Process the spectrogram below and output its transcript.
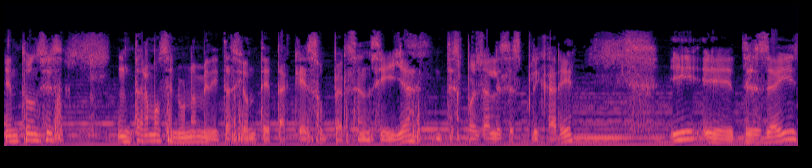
Entonces entramos en una meditación teta que es súper sencilla después ya les explicaré. Y eh, desde ahí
